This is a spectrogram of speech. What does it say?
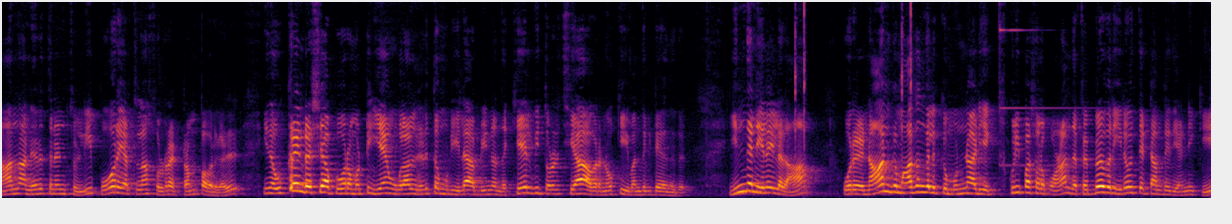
நான் தான் நிறுத்தினேன்னு சொல்லி போகிற இடத்துலாம் சொல்கிற ட்ரம்ப் அவர்கள் இந்த உக்ரைன் ரஷ்யா போரை மட்டும் ஏன் உங்களால் நிறுத்த முடியல அப்படின்ற அந்த கேள்வி தொடர்ச்சியாக அவரை நோக்கி வந்துக்கிட்டே இருந்தது. இந்த நிலையில தான் ஒரு நான்கு மாதங்களுக்கு முன்னாடி குறிப்பாக சொல்ல போனால் இந்த பிப்ரவரி இருபத்தெட்டாம் தேதி அன்னைக்கு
